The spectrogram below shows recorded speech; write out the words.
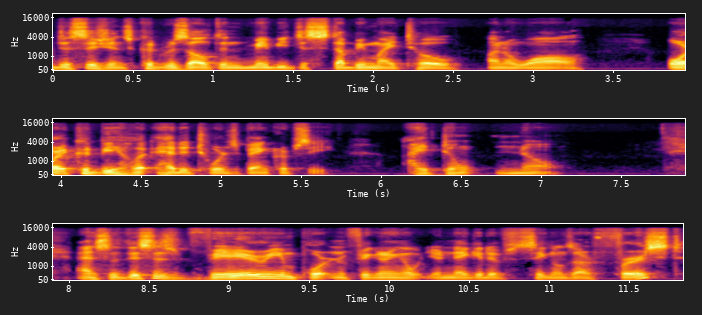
decisions could result in maybe just stubbing my toe on a wall, or it could be headed towards bankruptcy. I don't know. And so this is very important figuring out what your negative signals are first.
